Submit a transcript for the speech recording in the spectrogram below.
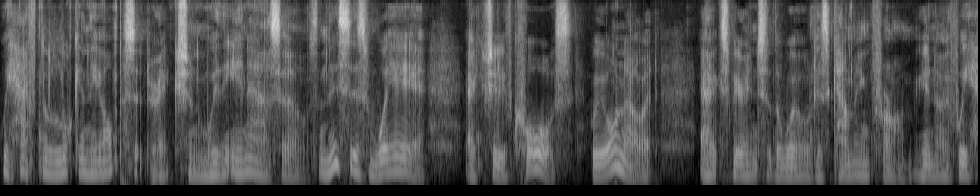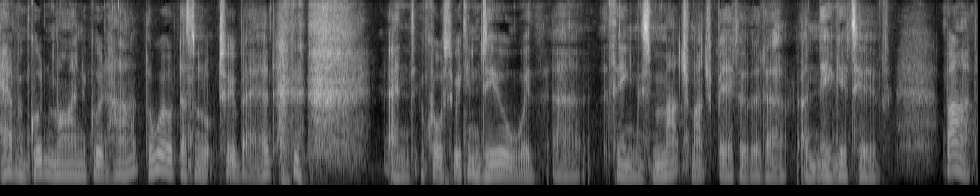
we have to look in the opposite direction within ourselves. And this is where, actually, of course, we all know it, our experience of the world is coming from. You know, if we have a good mind, a good heart, the world doesn't look too bad. and of course, we can deal with uh, things much, much better that are, are negative. But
